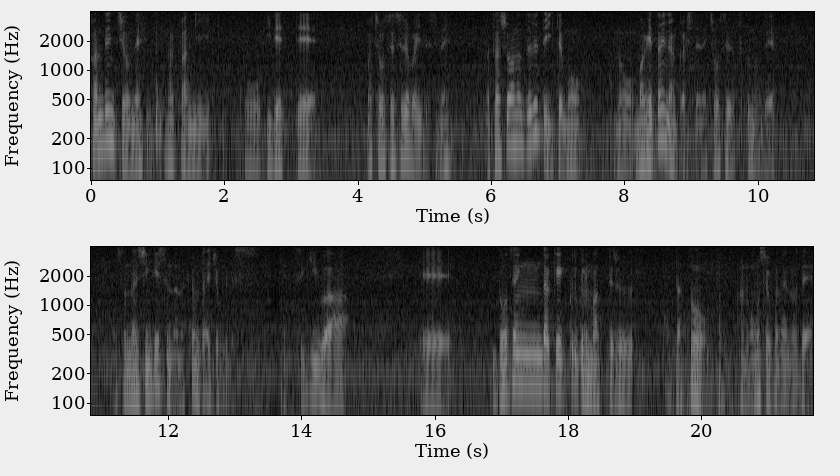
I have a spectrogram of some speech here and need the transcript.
乾電池をね中にこう入れて、まあ、調整すればいいですね、まあ、多少あのずれていてもあの曲げたりなんかしてね調整つくのでそんなに神経質にならなくても大丈夫です。次は、えー、導線だけくるくる回ってるだとあの面白くないので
